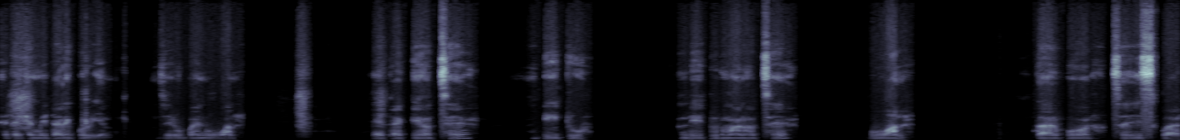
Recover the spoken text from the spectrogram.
এটাকে মিটারে করি আমি জিরো পয়েন্ট ওয়ান এটাকে হচ্ছে ডি টু ডি টুর মান হচ্ছে ওয়ান তারপর হচ্ছে স্কোয়ার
